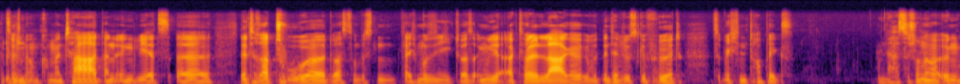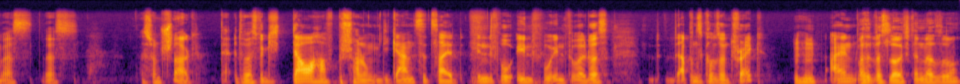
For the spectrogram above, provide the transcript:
dazwischen Mhm. noch ein Kommentar, dann irgendwie jetzt äh, Literatur, du hast noch ein bisschen vielleicht Musik, du hast irgendwie aktuelle Lage, wird Interviews geführt zu welchen Topics. Da hast du schon immer irgendwas. Das, das ist schon stark. da- du hast wirklich dauerhaft Beschallung die ganze Zeit. Info, Info, Info, weil du hast ab und zu kommt so ein Track ein. Was, was läuft denn da so?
